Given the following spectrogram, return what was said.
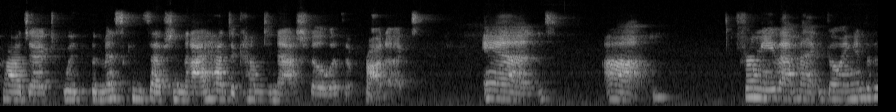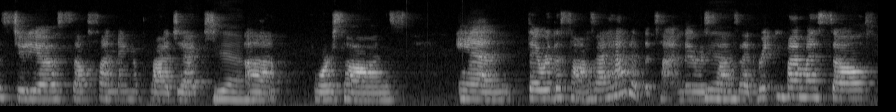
project with the misconception that I had to come to Nashville with a product. And um, for me, that meant going into the studio, self funding a project, Yeah. uh, four songs. And they were the songs I had at the time. They were Yeah. songs I'd written by myself.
